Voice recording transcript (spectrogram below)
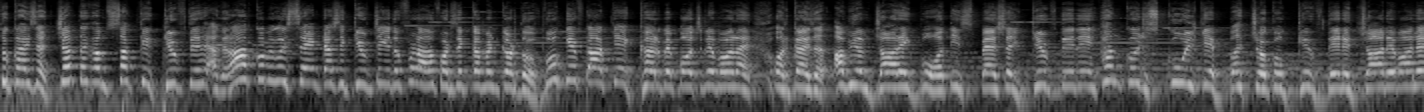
तो कैसे जब तक हम सबके गिफ्ट दे रहे अगर आपको भी कोई सेंटा से गिफ्ट चाहिए तो फटाफट से कमेंट कर दो। वो गिफ्ट आपके घर में पहुँचने वाला है। और कैसर अभी हम जा रहे बहुत ही स्पेशल गिफ्ट देने। हम कुछ स्कूल के बच्चों को गिफ्ट देने जाने वाले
